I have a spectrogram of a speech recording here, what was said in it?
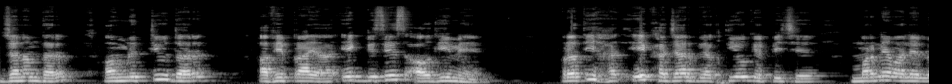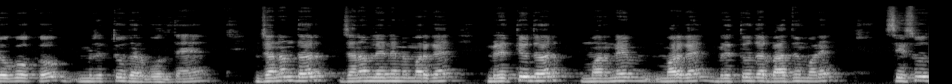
जन्म दर और मृत्यु दर अभिप्राय एक विशेष अवधि में प्रति एक हज़ार व्यक्तियों के पीछे मरने वाले लोगों को मृत्यु दर बोलते हैं। जन्म दर, जन्म लेने में मर गए, मृत्यु दर, मरने, मर गए, मृत्यु दर बाद में मरे, शिशु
